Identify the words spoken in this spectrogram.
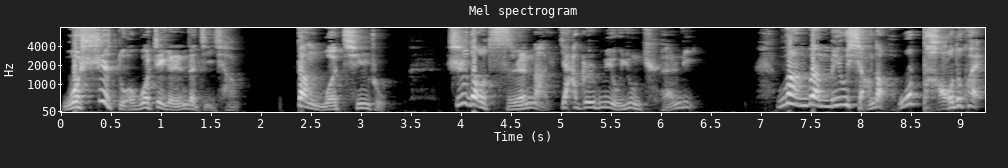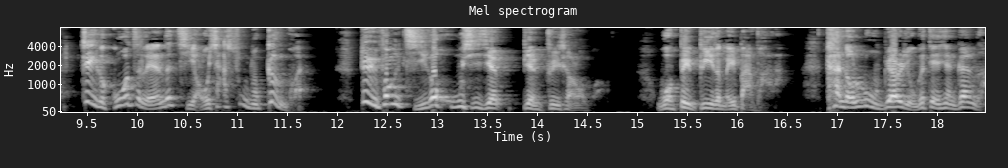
我是躲过这个人的几枪，但我清楚，知道此人呢，压根没有用全力。万万没有想到，我跑得快，这个国字脸的脚下速度更快，对方几个呼吸间便追上了我。我被逼得没办法了，看到路边有个电线杆子，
